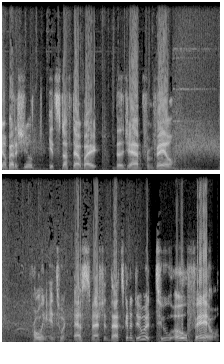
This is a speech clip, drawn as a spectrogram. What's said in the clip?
jump out of shield get stuffed out by the jab from Fail. Rolling into an F smash, and that's going to do it. 2-0 Fail.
